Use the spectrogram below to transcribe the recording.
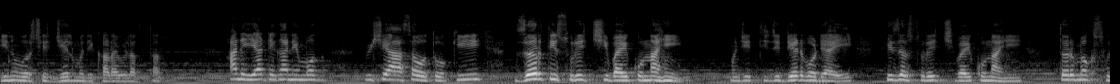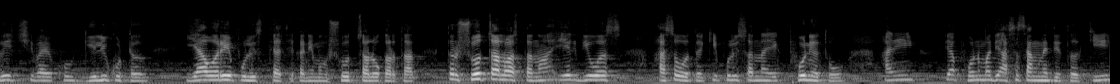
तीन वर्षे जेलमध्ये काढावी लागतात. आणि या ठिकाणी मग विषय असा होतो की जर ती सुरेशची बायको नाही म्हणजे ती जी डेड बॉडी आहे ही जर सुरेशची बायको नाही तर मग सुरेशची बायको गेली कुठं? यावरही पोलीस त्या ठिकाणी मग शोध चालू करतात. तर शोध चालू असताना एक दिवस असं होतं की पोलिसांना एक फोन येतो आणि त्या फोनमध्ये असं सांगण्यात येतं की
